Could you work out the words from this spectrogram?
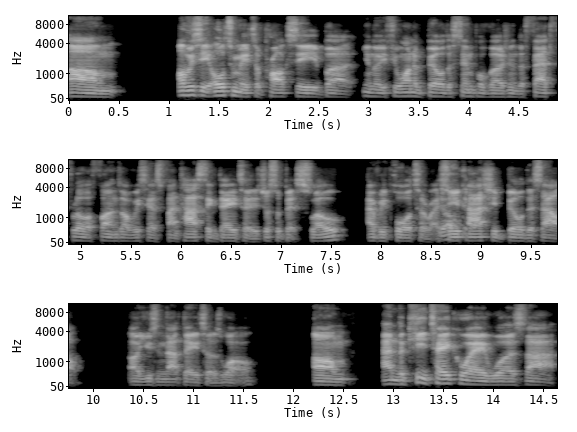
um obviously ultimately it's a proxy but you know if you want to build a simple version the fed flow of funds obviously has fantastic data. It's just a bit slow every quarter right? So you can actually build this out uh, using that data as well. Um and the key takeaway was that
